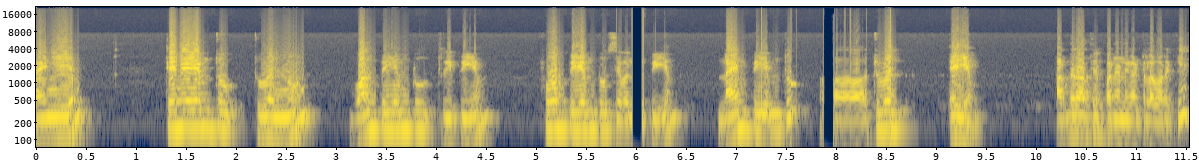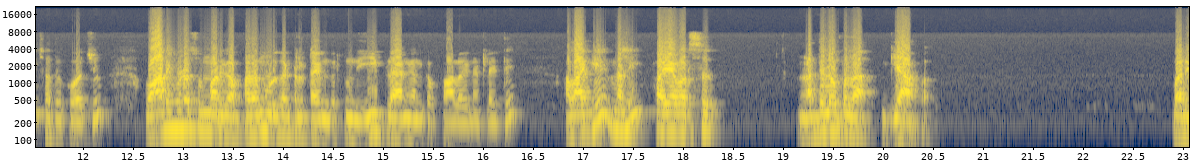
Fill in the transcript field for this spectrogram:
nine AM ten AM to twelve noon one PM to three PM four PM to seven PM nine PM to twelve AM అర్ధరాత్రి పన్నెండు గంటల వరకు చదువుకోవచ్చు. వారికి కూడా సుమారుగా పదమూడు గంటల టైం దొరుకుతుంది. ఈ ప్లాన్ కనుక ఫాలో అయినట్లయితే. అలాగే మళ్ళీ ఫైవ్ అవర్స్ మధ్య లోపల గ్యాప్ మరి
